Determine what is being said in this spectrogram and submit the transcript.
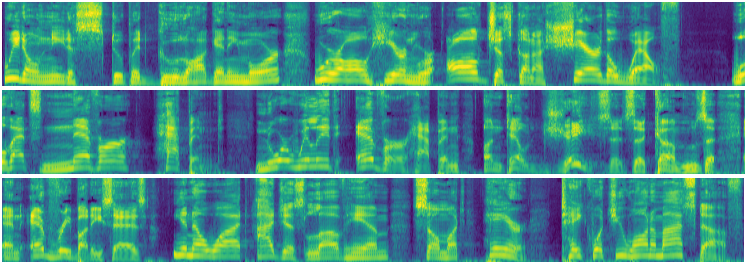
We don't need a stupid gulag anymore. We're all here and we're all just going to share the wealth. Well, that's never happened nor will it ever happen until Jesus comes and everybody says, you know what? I just love him so much. Here, take what you want of my stuff.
